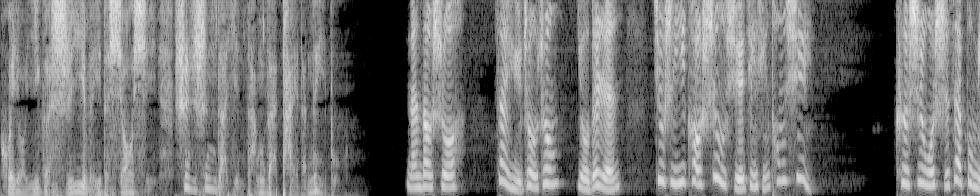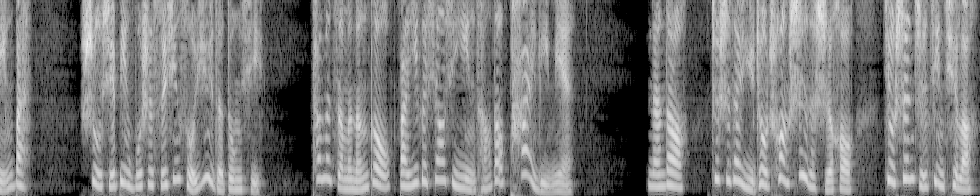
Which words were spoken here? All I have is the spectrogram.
会有一个十一维的消息深深的隐藏在派的内部。难道说，在宇宙中，有的人就是依靠数学进行通讯？可是我实在不明白，数学并不是随心所欲的东西，他们怎么能够把一个消息隐藏到派里面？难道这是在宇宙创世的时候就升值进去了？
